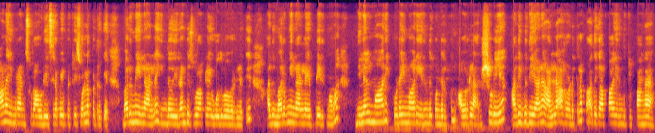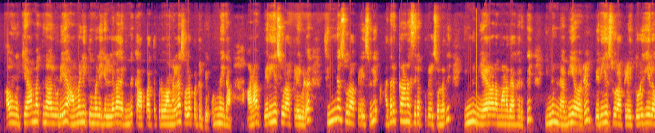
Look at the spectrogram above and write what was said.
ஆல இம்ரான் சூறாவுடைய சிறப்பை பற்றி சொல்லப்பட்டிருக்கு. மறுமை நாள்ல இந்த இரண்டு சூறாக்களை ஓதுபவர்களுக்கு அது மறுமை நாள்ல எப்படி இருக்குமாமா நிழல் மாறி குடை மாறி இருந்து கொண்டிருக்கும் அவர்கள் அரசுடைய அதிபதியான அல்லாஹ்விடத்துல பாதுகாப்பா இருந்துட்டு இருப்பாங்க. அவங்க கியாமத் நாளுடைய அமளி துமளிகள்ல தான் இருந்து காப்பாற்றப்படுவாங்கலாம் சொல்லப்பட்டிருக்கு. உண்மைதான். ஆனா பெரிய சூறாக்களை விட சின்ன சூறாக்களை சொல்லி அதற்கான சிறப்புகள் சொன்னது இன்னும் ஏராளமானதாக இருக்கு. இன்னும் நபி அவர்கள் பெரிய சூறாக்களை தொழுகையில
